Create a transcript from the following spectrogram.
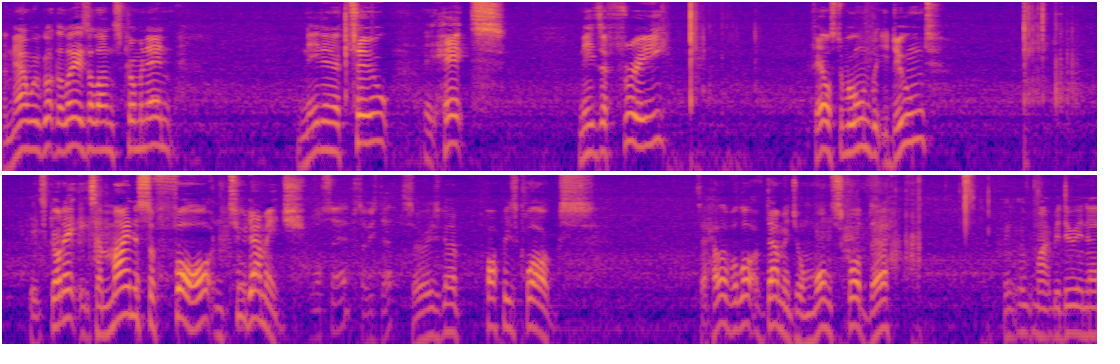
And now we've got the laser lance coming in. Needing a two. It hits. Needs a three. Fails to wound, but you're doomed. It's got it. It's a minus of four and two damage. no save, so he's dead. So he's going to pop his clogs. It's a hell of a lot of damage on one squad there. I think Luke might be doing a.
